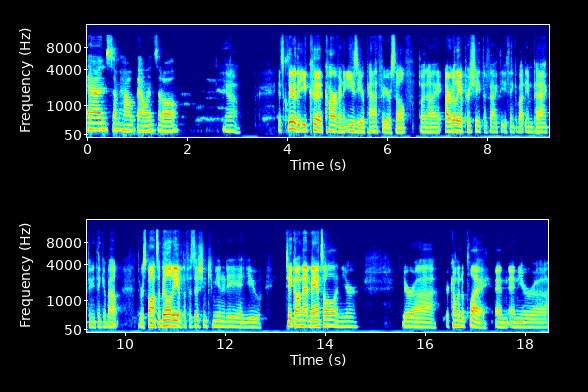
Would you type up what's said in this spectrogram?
and somehow balance it all. Yeah it's clear that you could carve an easier path for yourself but i i really appreciate the fact that you think about impact and you think about the responsibility of the physician community and you take on that mantle and you're you're uh you're coming to play and and you're uh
